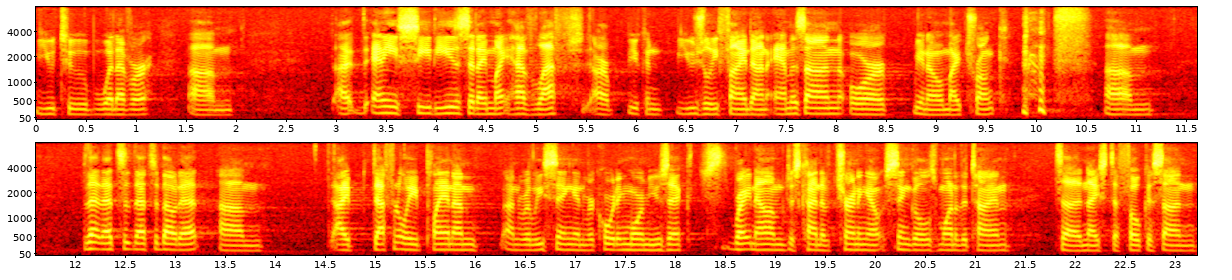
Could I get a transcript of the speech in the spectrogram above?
YouTube, whatever. Um, I, any CDs that I might have left are you can usually find on Amazon or you know my trunk. um, that, that's that's about it. Um, I definitely plan on on releasing and recording more music. Just right now, I'm just kind of churning out singles one at a time. It's uh, nice to focus on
